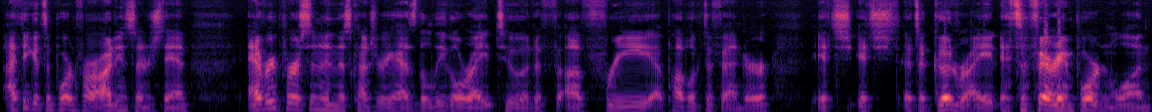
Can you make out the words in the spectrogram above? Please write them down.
I think it's important for our audience to understand every person in this country has the legal right to a, def- a free a public defender. It's it's it's a good right. It's a very important one,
